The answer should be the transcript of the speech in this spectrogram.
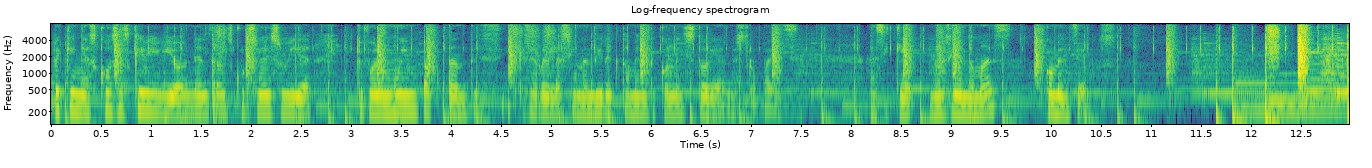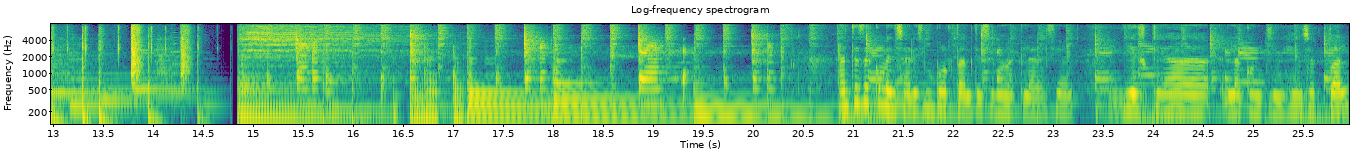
pequeñas cosas que vivió en el transcurso de su vida y que fueron muy impactantes y que se relacionan directamente con la historia de nuestro país. Así que, no siendo más, comencemos. Antes de comenzar es importante hacer una aclaración y es que a la contingencia actual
